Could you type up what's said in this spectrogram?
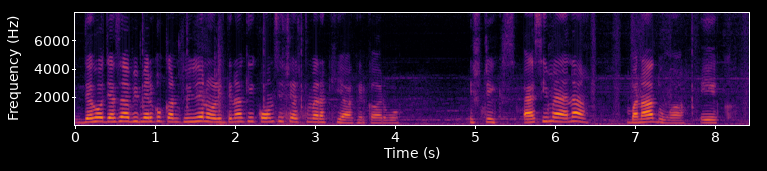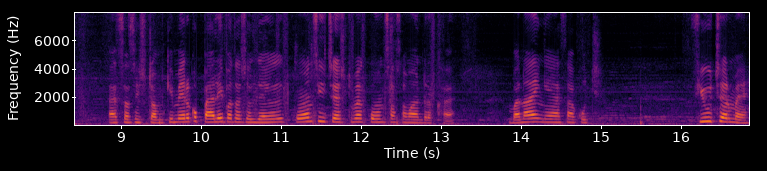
देखो, जैसे अभी मेरे को कन्फ्यूज़न हो रही थी ना कि कौन सी चेस्ट में रखी है आखिरकार वो स्टिक्स ऐसी मैं, है ना, बना दूँगा एक ऐसा सिस्टम कि मेरे को पहले ही पता चल जाएगा कि कौन सी चेस्ट में कौन सा सामान रखा है। बनाएँगे ऐसा कुछ। फ्यूचर में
